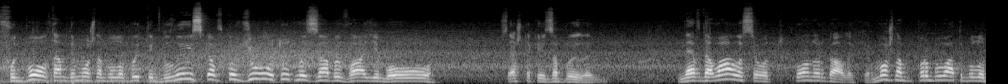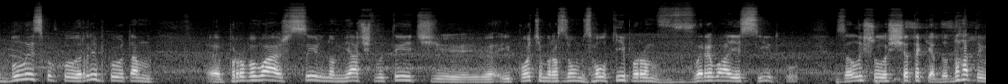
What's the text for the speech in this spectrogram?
футбол, там, де можна було бити блискавкою, тут ми забиваємо. Все ж таки забили. Не вдавалося, от Конор Галахір. Можна пробувати було блискавкою, рибкою там е, пробиваєш сильно, м'яч летить, і, і потім разом з голкіпером вириває сітку. Залишилось ще таке додати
